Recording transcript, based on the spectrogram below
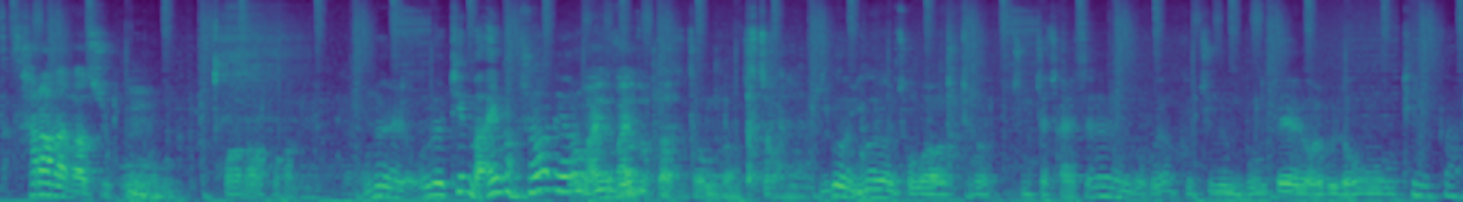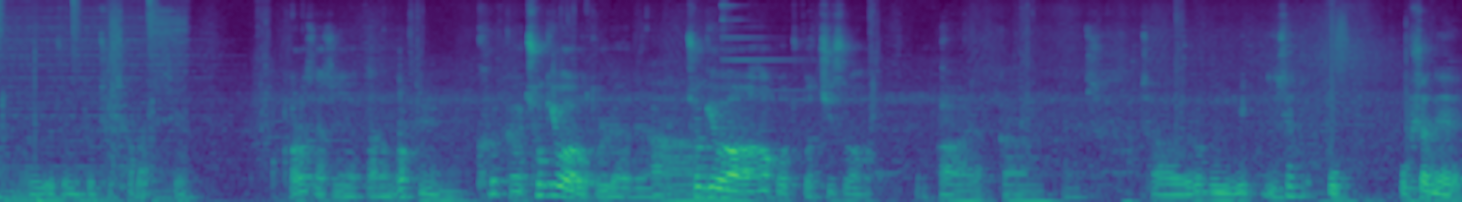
딱 살아나가지고 음. 걸어 나올 것 같네요 오늘 오늘 팀 많이 방출하네요. 많이 그죠? 많이 줬다 진짜 오늘 그러니까. 진짜 많이 하네 이거 이거는 저거 제가 진짜 잘 쓰는 거고요. 그 지금 모델 얼굴 너무 튀니까 얼굴 좀 노출 잡아주세요. 가로 사진이었다는 거? 음. 그냥 초기화로 돌려야 되는데 아. 초기화하고 또 취소하고 아 약간 자 여러분 이- 이색 옵션에?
